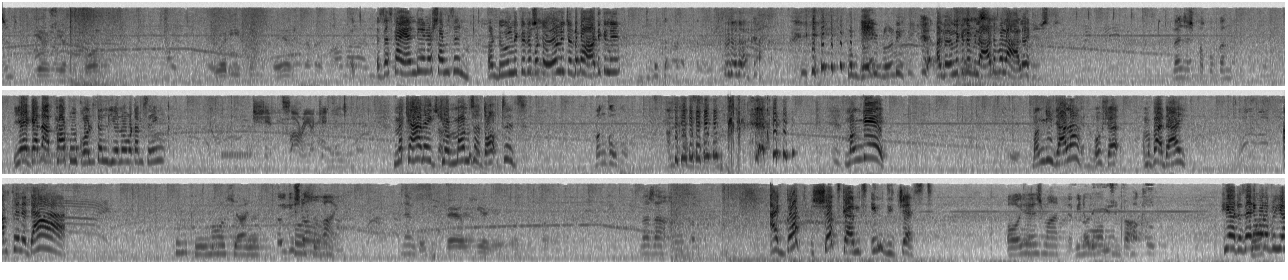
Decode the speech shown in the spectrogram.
I've got shotguns in the chest. Oh, here's one. If you don't want them,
